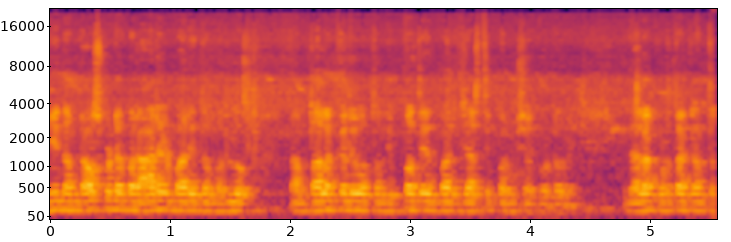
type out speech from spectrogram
ಬಿ ನಮ್ಮ ಹಾಸ್ಪಿಟಲ್ ಬಾರಿ ಆರೇಳು ಬಾರಿಯಿಂದ ಮೊದಲು ನಮ್ಮ ತಾಲೂಕಲ್ಲಿ ಇವತ್ತು ಒಂದು ಇಪ್ಪತ್ತೈದು ಬಾರಿ ಜಾಸ್ತಿ ಪರ್ಮಿಷನ್ ಕೊಟ್ಟವ್ರಿ. ಇದೆಲ್ಲ ಕೊಡ್ತಕ್ಕಂಥ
